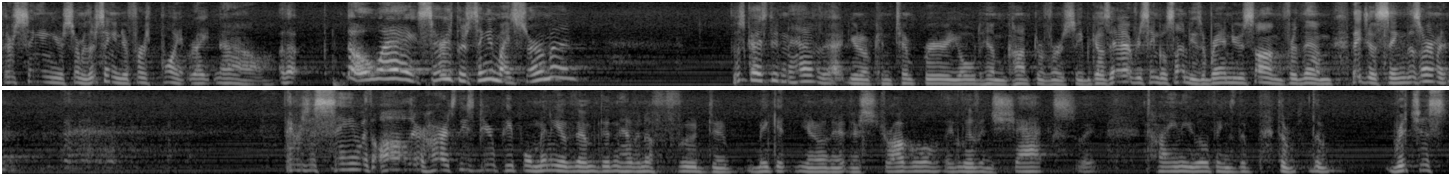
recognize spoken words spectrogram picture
They're singing your sermon. They're singing your first point right now. I thought, no way. Seriously, they're singing my sermon? Those guys didn't have that, you know, contemporary old hymn controversy because every single Sunday is a brand new song for them. They just sing the sermon. They were just singing with all their hearts. These dear people, many of them didn't have enough food to make it, you know, their, their struggle. They live in shacks, tiny little things. The, the, the richest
